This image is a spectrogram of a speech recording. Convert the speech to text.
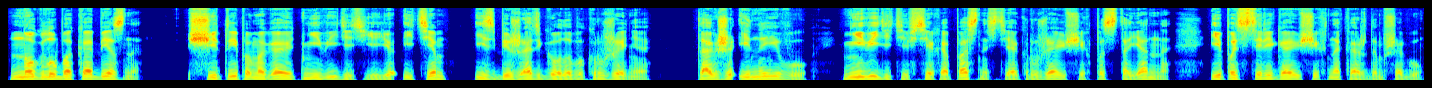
Но глубока бездна. Щиты помогают не видеть ее и тем избежать головокружения. Также и наяву не видите всех опасностей, окружающих постоянно и подстерегающих на каждом шагу.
